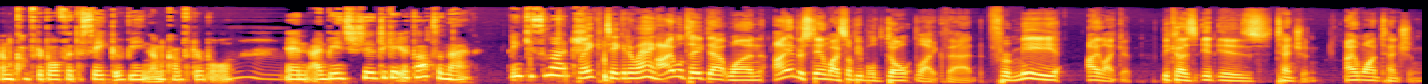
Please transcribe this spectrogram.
uncomfortable for the sake of being uncomfortable. Hmm. And I'd be interested to get your thoughts on that. Thank you so much. Blake, take it away. I will take that one. I understand why some people don't like that. For me, I like it because it is tension. I want tension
